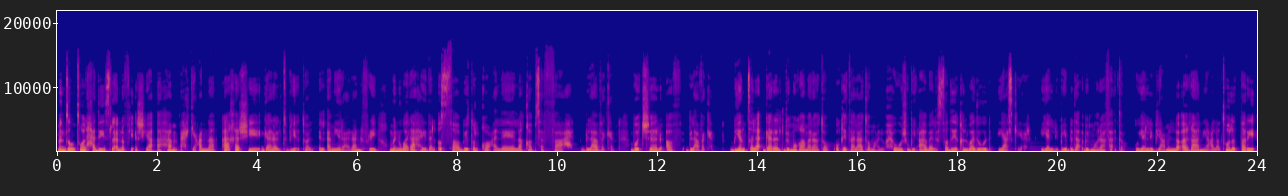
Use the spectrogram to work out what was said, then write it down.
من دون طول حديث لأنه في أشياء أهم أحكي عنها آخر شي جارلت بيقتل الأميرة رانفري ومن وراء هيدا القصة بيطلقوا عليه لقب سفاح بلافيكن Butcher of Blaviken بينطلق جارلت بمغامراته وقتالاته مع الوحوش وبيقابل الصديق الودود ياسكير. يلي بيبدأ بمرافقته ويلي بيعمل له أغاني على طول الطريق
